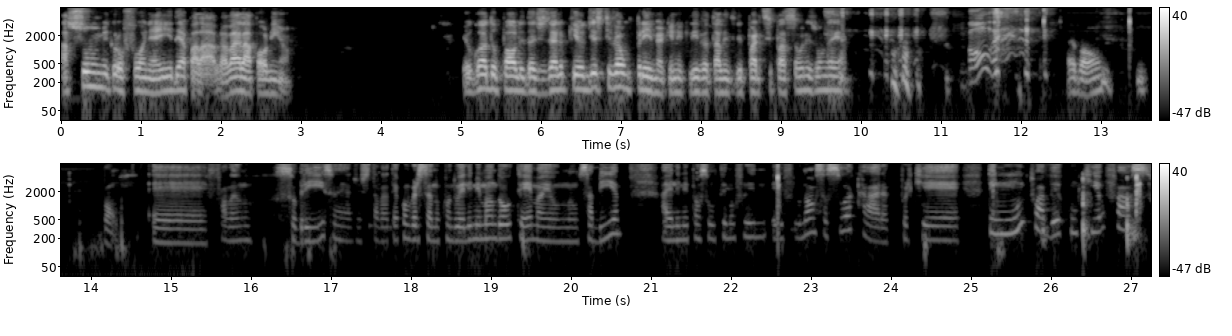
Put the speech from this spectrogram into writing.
assuma o microfone aí e dê a palavra. Vai lá, Paulinho. Eu gosto do Paulo e da Gisele, porque eu disse que tiver um prêmio aqui no Incrível Talento de Participação, eles vão ganhar. bom? É bom. Bom, é, falando sobre isso, né? A gente estava até conversando quando ele me mandou o tema, eu não sabia. Aí ele me passou o tema, eu falei, ele falou: "Nossa, sua cara, porque tem muito a ver com o que eu faço,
